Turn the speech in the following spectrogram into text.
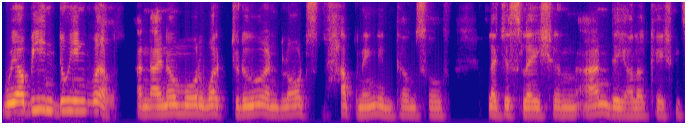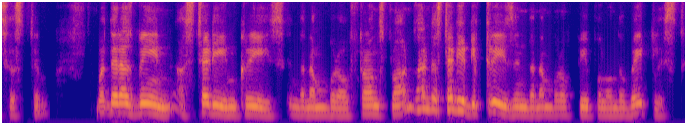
we have been doing well. And I know more work to do and lots happening in terms of legislation and the allocation system. But there has been a steady increase in the number of transplants and a steady decrease in the number of people on the wait list.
